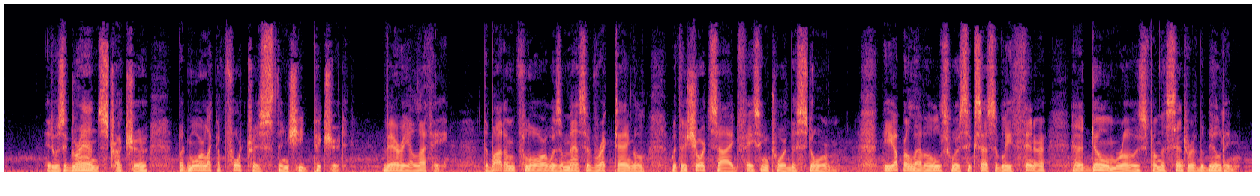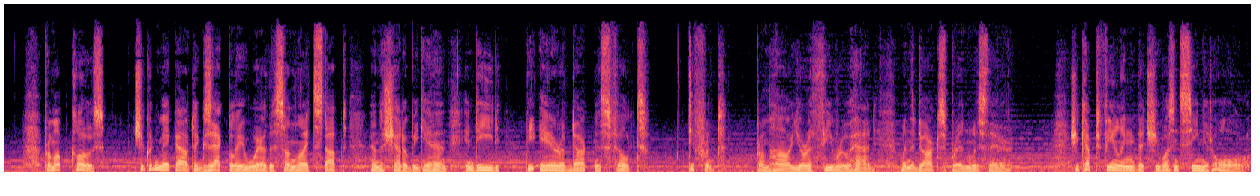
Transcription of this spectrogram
It was a grand structure, but more like a fortress than she'd pictured. Very Alethi. The bottom floor was a massive rectangle, with the short side facing toward the storm. The upper levels were successively thinner, and a dome rose from the center of the building. From up close, she couldn't make out exactly where the sunlight stopped and the shadow began. Indeed, the air of darkness felt different from how Urithiru had when the dark Spren was there. She kept feeling that she wasn't seeing it all.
